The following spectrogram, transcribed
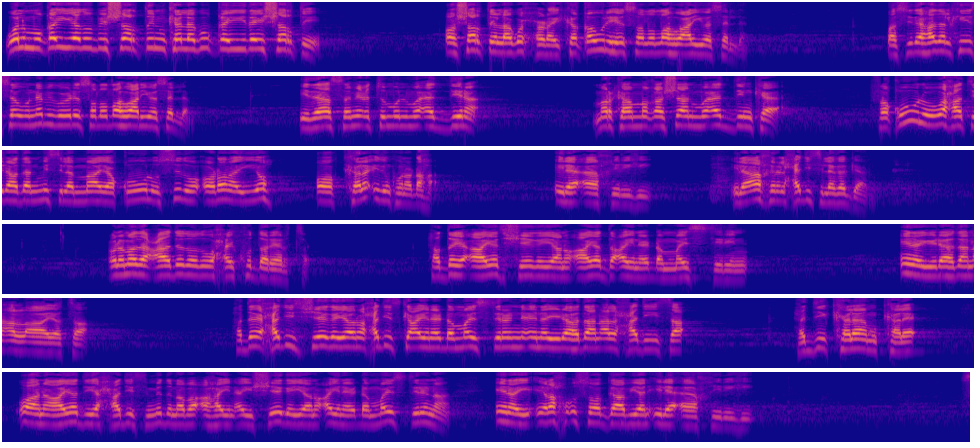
wاlmuqayadu bisharطin ka lagu qayday sharطi oo sharطi lagu xidhay ka qowlihi salى اllahu عalيh wasalam waa sida hadalkiisa uu nebigu yidhi salى اllahu عalيh wasalam إidaa samictum اlmu'adina markaa maqashaan mu'adinka faquuluu waxaad tidhahdaan mila maa yaquulu siduu odhanayo oo kale idinkuna dhaha ilaa aakhirihi ilaa aakhir alxadiis laga gaadho culammada caadadoodu waxay ku dareertay hadday aayad sheegayaanoo aayadda aynay dhammaystirin inay yidhaahdaan alaayata hadday xadiis sheegayaanoo xadiiska aynay dhammaystirin inay yidhaahdaan alxadiisa haddii kalaam kale oo aan aayad iyo xadiis midnaba ahayn ay sheegayaanoo aynay dhammaystirina inay ilakh u soo gaabiyaan ilaa aakhirihi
